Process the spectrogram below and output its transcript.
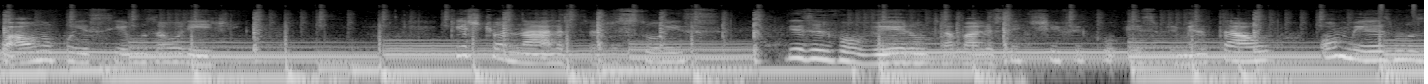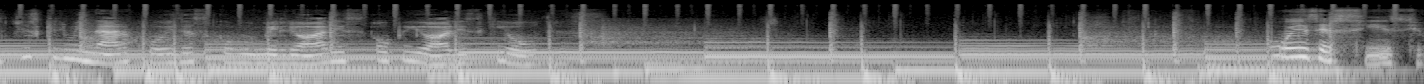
qual não conhecemos a origem, questionar as tradições, desenvolver um trabalho científico experimental ou mesmo discriminar coisas como melhores ou piores que outras. O exercício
